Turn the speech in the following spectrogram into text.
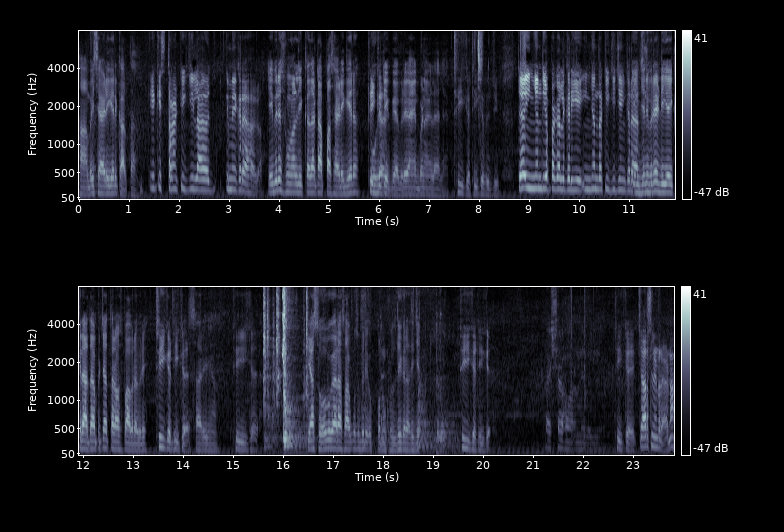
ਹਾਂ ਬਈ ਸਾਈਡ ਗੇਅਰ ਕਰਤਾ। ਇਹ ਕਿਸ ਤਰ੍ਹਾਂ ਕੀ ਕੀ ਲਾ- ਕਿਵੇਂ ਕਰਿਆ ਹੋਏਗਾ? ਇਹ ਵੀਰੇ ਸੋਨਾਲੀਕਾ ਦਾ ਟਾਪਾ ਸਾਈਡ ਗੇਅਰ ਠੀਕ ਉਹੀ ਹੈ। ਟਿਕ ਗਿਆ ਵੀਰੇ ਐ ਬਣਾ ਕੇ ਲੈ ਲੈ ਠੀਕ ਹੈ ਠੀਕ ਹੈ ਵੀਰ ਜੀ। ਤੇ ਇੰਜਨ ਦੀ ਆਪਾਂ ਗੱਲ ਕਰੀਏ ਇੰਜਨ ਦਾ ਕੀ ਕੀ ਚੇਂਜ ਕਰਾਇਆ ਇੰਜਨ ਵੀਰੇ ਡੀਆਈ ਕਰਾਤਾ 75 ਹਾਰਸ ਪਾਵਰ ਆ ਵੀਰੇ। ਠੀਕ ਹੈ ਠੀਕ ਹੈ। ਸਾਰੇ ਹਾਂ ਠੀਕ ਹੈ। ਜਾਂ ਸੋ ਵਗੈਰਾ ਸਭ ਕੁਝ ਵੀਰੇ ਉੱਪਰ ਨੂੰ ਖੁੱਲਦੀ ਕਰਾ ਦੀ ਠੀਕ ਹੈ ਠੀਕ ਹੈ। ਪ੍ਰੈਸ਼ਰ ਹਾਰਨ ਨੇ ਬਈ। ਠੀਕ ਹੈ ਚਾਰ ਸਿਲੰਡਰ ਹੈ ਨਾ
